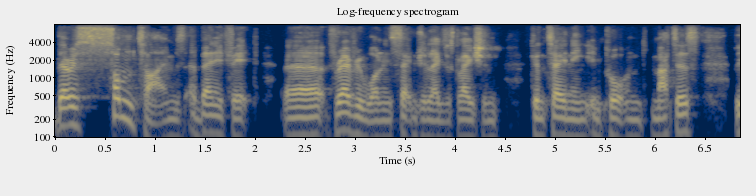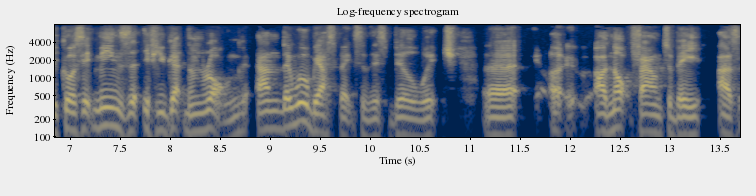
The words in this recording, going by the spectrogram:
there is sometimes a benefit uh, for everyone in secondary legislation containing important matters because it means that if you get them wrong and there will be aspects of this bill which uh, are not found to be as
